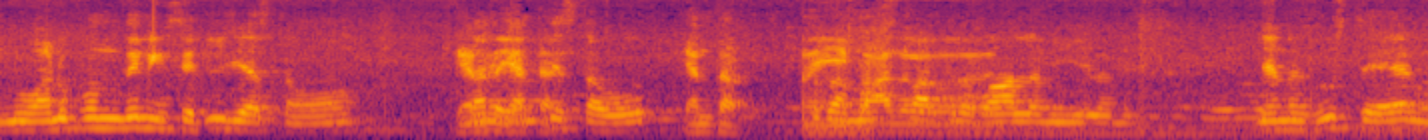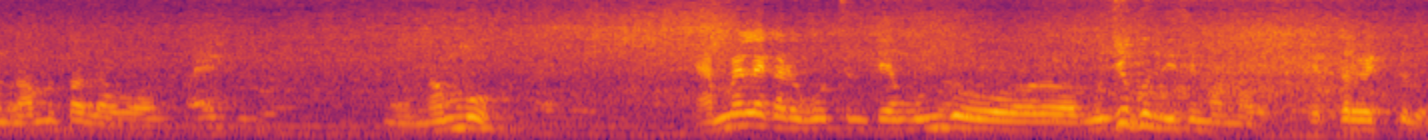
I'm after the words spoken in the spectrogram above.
నువ్వు అనుకుంది నీకు సెటిల్ చేస్తాము ఎంత- ఇస్తావు? ఎంత? వాళ్ళని వీళ్ళని నిన్న చూస్తే నువ్వు నమ్ముతావు నువ్వు నమ్ము. ఎమ్మెల్యే కాడ కూర్చుంటే ముందు ముజిబుని తీసిమన్నారు ఇద్దరు వ్యక్తులు.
